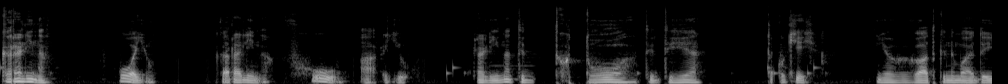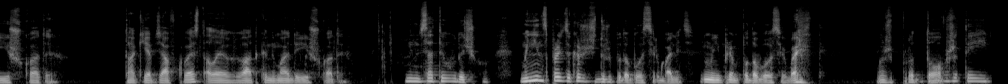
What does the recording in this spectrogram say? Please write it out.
Кароліна. Хою. Кароліна. Who are you? Кароліна, ти хто? Ти де? Так окей. Я гадки не маю де її шукати. Так, я взяв квест, але я гадки не маю де її шукати. Мені взяти удочку. Мені насправді кажучи, дуже подобалось рибалити. Мені прям подобалось рибалити. Може продовжити і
